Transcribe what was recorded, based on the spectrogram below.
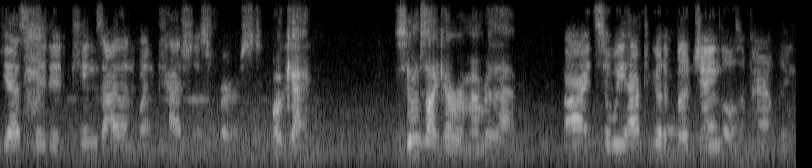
Yes, they did. Kings Island went cashless first. Okay. Seems like I remember that. All right, so we have to go to Bojangles apparently.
